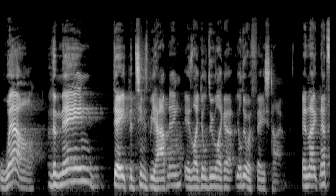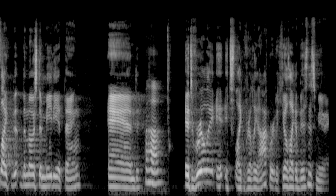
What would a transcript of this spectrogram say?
Well, the main date that seems to be happening is like you'll do like a you'll do a FaceTime. And like that's like the, the most immediate thing. And Uh huh. it's really it, it's like really awkward. It feels like a business meeting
